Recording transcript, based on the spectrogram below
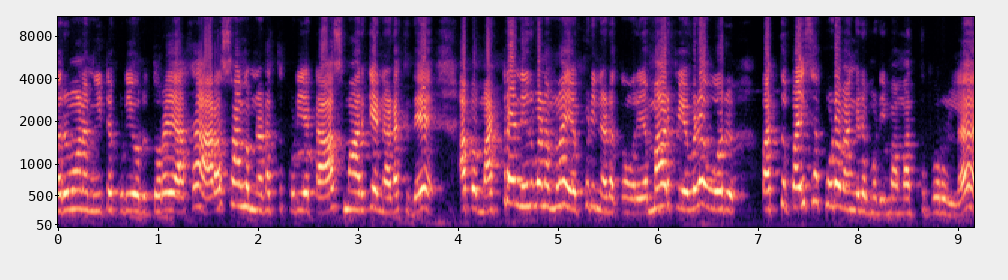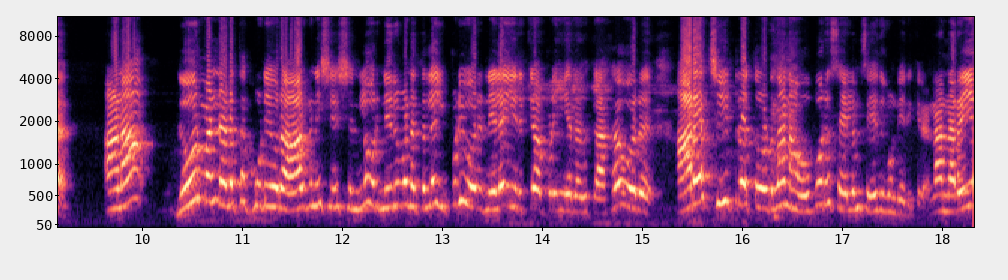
வருமானம் ஈட்டக்கூடிய ஒரு துறையாக அரசாங்கம் நடத்தக்கூடிய டாஸ்மார்க்கே நடக்குது. அப்ப மற்ற நிறுவனம்லாம் எப்படி நடக்கும்? ஒரு எம்ஆர்பியை விட ஒரு பத்து பைசா கூட வாங்கிட முடியுமா? மத்த பொருள்ல. ஆனா கவர்மெண்ட் நடத்தக்கூடிய ஒரு ஆர்கனைசேஷன்ல ஒரு நிறுவனத்துல இப்படி ஒரு நிலை இருக்கு அப்படிங்கிறதுக்காக ஒரு அறச்சீற்றத்தோடு தான் நான் ஒவ்வொரு செயலும் செய்து கொண்டிருக்கிறேன். நான் நிறைய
